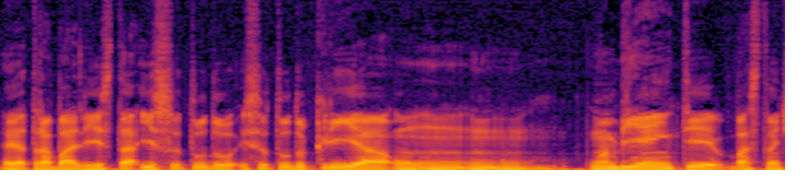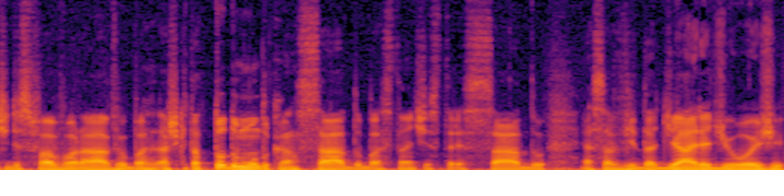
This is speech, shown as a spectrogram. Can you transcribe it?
é, trabalhista. Isso tudo, isso tudo cria um, um, um, um ambiente bastante desfavorável. Acho que está todo mundo cansado, bastante estressado. Essa vida diária de hoje,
